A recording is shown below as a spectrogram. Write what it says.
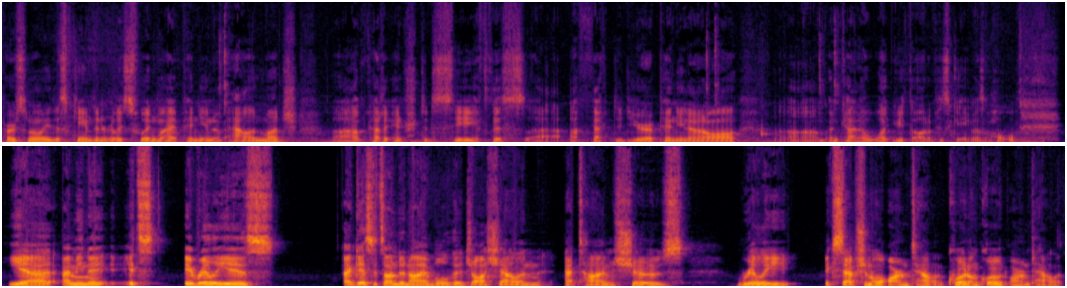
personally, this game didn't really swing my opinion of Allen much. Uh, I'm kind of interested to see if this uh, affected your opinion at all, um, and kind of what you thought of his game as a whole. Yeah, I mean, it, it's it really is. I guess it's undeniable that Josh Allen at times shows really exceptional arm talent, quote unquote arm talent.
